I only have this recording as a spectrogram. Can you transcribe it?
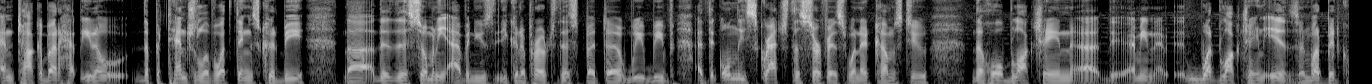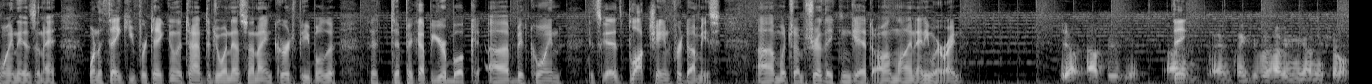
and talk about how, you know the potential of what things could be, uh, there, there's so many avenues that you can approach this. But uh, we we've I think only scratched the surface when it comes to the whole blockchain. Uh, I mean, uh, what blockchain is and what Bitcoin is. And I want to thank you for taking the time to join us. And I encourage people to, to, to pick up your book, uh, Bitcoin. It's, it's Blockchain for Dummies, um, which I'm sure they can get online anywhere, right? Yep, absolutely. Thank- and, and thank you for having me on your show.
